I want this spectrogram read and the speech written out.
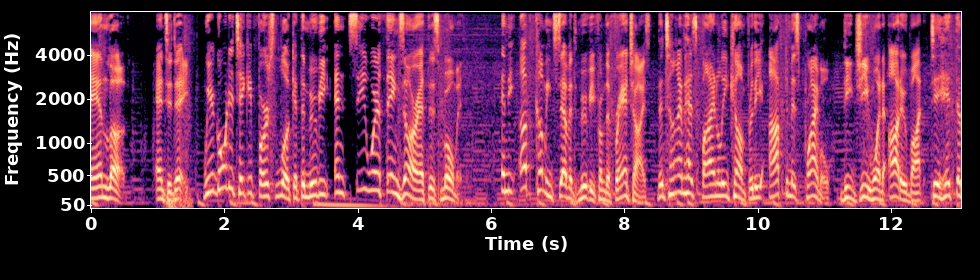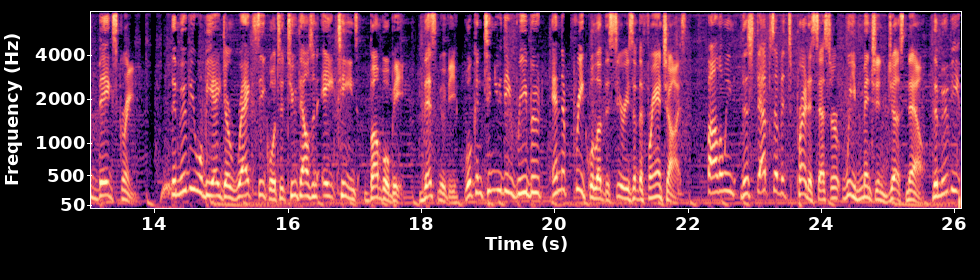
and loved. And today, we are going to take a first look at the movie and see where things are at this moment. In the upcoming seventh movie from the franchise, the time has finally come for the Optimus Primal, the G1 Autobot, to hit the big screen. The movie will be a direct sequel to 2018's Bumblebee. This movie will continue the reboot and the prequel of the series of the franchise, Following the steps of its predecessor we mentioned just now, the movie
